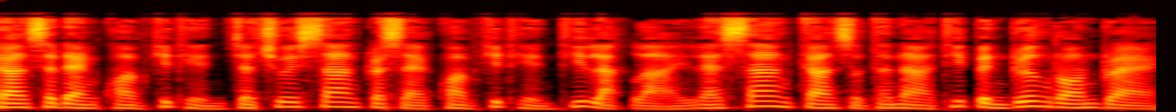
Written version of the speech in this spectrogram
การแสดงความคิดเห็นจะช่วยสร้างกระแสความคิดเห็นที่หลากหลาย และสร้างการสนทนาที่เป็นเรื่องร้อนแรง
